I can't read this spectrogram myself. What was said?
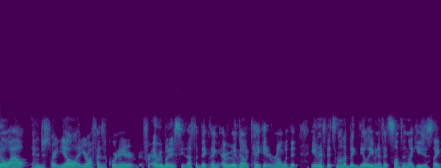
go out and just start yell at your offensive coordinator for everybody to see. That's the big thing. Everybody's gonna take it and run with it, even if it's not a big deal. Even if it's something like he's just like,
